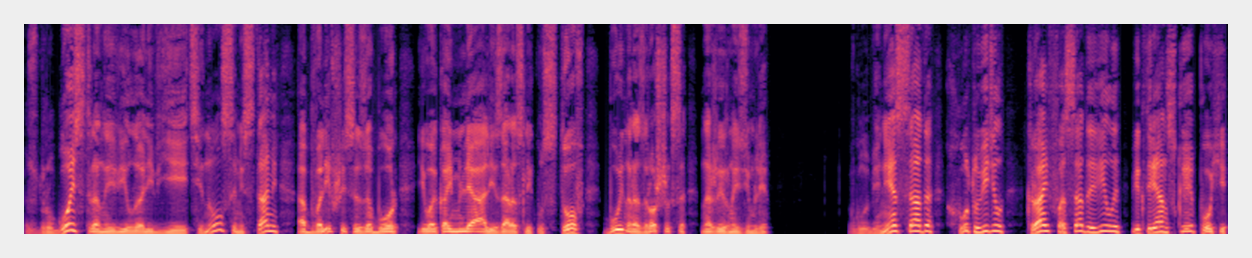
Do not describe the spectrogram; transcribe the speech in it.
С другой стороны виллы Оливье тянулся местами обвалившийся забор, его окаймляли заросли кустов, буйно разросшихся на жирной земле. В глубине сада Худ увидел край фасада виллы викторианской эпохи,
